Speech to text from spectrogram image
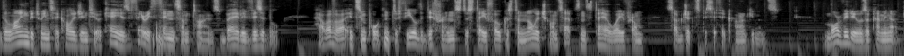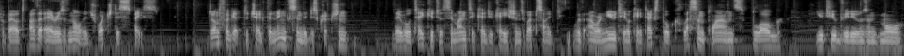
The line between psychology and TOK is very thin sometimes, barely visible. However, it's important to feel the difference to stay focused on knowledge concepts and stay away from subject specific arguments. More videos are coming up about other areas of knowledge, watch this space. Don't forget to check the links in the description. They will take you to Themantic Education's website with our new TOK textbook, lesson plans, blog, YouTube videos, and more.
